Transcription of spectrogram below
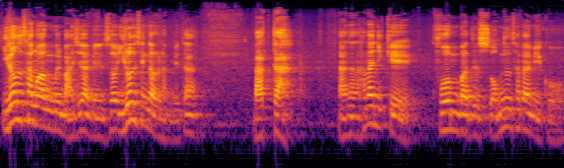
이런 상황을 맞이하면서 이런 생각을 합니다. 맞다. 나는 하나님께 구원받을 수 없는 사람이고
